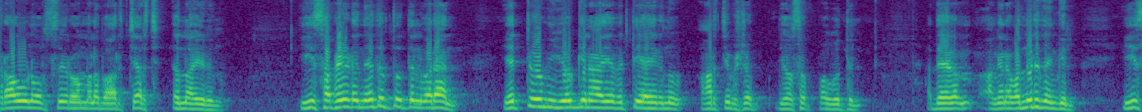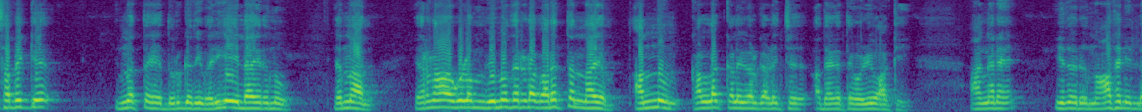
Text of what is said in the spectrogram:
crown of Syro Malabar church എന്നായിരുന്നു. ഈ സഭയുടെ നേതൃത്വത്തിൽ വരാൻ ഏറ്റവും യോഗ്യനായ വ്യക്തിയായിരുന്നു ആർച്ച് ബിഷപ്പ് ജോസഫ് പൗത്തിൽ അദ്ദേഹം അങ്ങനെ വന്നിരുന്നെങ്കിൽ ഈ സഭയ്ക്ക് ഇന്നത്തെ ദുർഗതി വരികയില്ലായിരുന്നു. എന്നാൽ എറണാകുളം വിമതരുടെ വരത്തൻ നയം അന്നും കള്ളക്കളികൾ കളിച്ച് അദ്ദേഹത്തെ ഒഴിവാക്കി. അങ്ങനെ ഇതൊരു നാഥനില്ല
